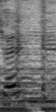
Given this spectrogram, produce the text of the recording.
Kendi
